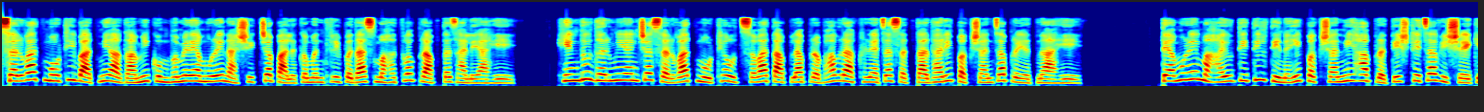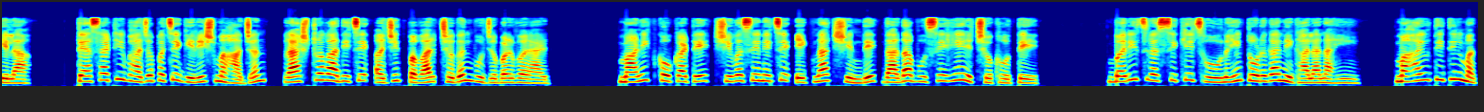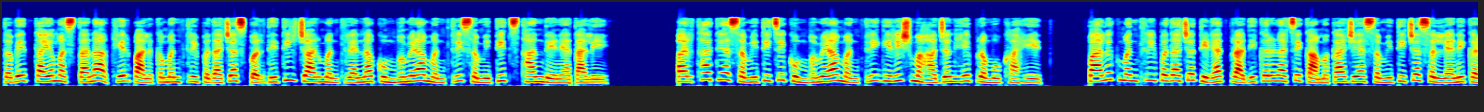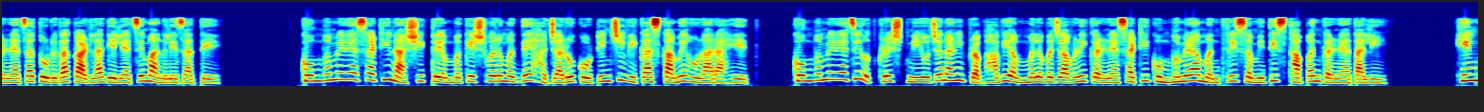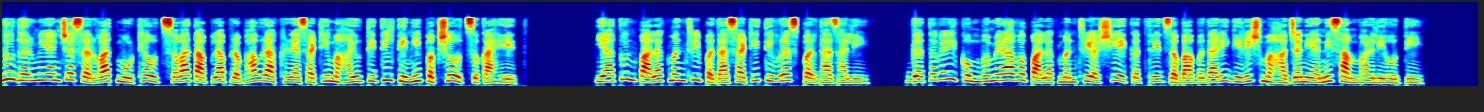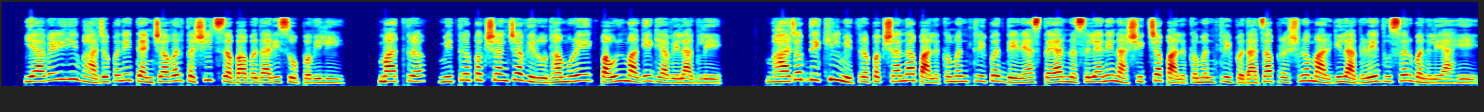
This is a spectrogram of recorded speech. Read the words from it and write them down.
सर्वात मोठी बातमी आगामी कुंभमेळ्यामुळे नाशिकच्या पालकमंत्रीपदास महत्त्व प्राप्त झाले आहे. हिंदू धर्मियांच्या सर्वात मोठ्या उत्सवात आपला प्रभाव राखण्याचा सत्ताधारी पक्षांचा प्रयत्न आहे. त्यामुळे महायुतीतील तीनही पक्षांनी हा प्रतिष्ठेचा विषय केला. त्यासाठी भाजपचे गिरीश महाजन राष्ट्रवादीचे अजित पवार छगन भुजबळ वराड माणिक कोकाटे शिवसेनेचे एकनाथ शिंदे दादा भुसे हे इच्छुक होते. बरीच रस्सीखेच होऊनही तोडगा निघाला नाही. महायुतीतील मतभेद कायम असताना अखेर पालकमंत्रीपदाच्या स्पर्धेतील चार मंत्र्यांना कुंभमेळा मंत्री समितीत स्थान देण्यात आले. अर्थात या समितीचे कुंभमेळा मंत्री गिरीश महाजन हे प्रमुख आहेत. पालकमंत्रीपदाच्या तिढ्यात प्राधिकरणाचे कामकाज या समितीच्या सल्ल्याने करण्याचा तोडगा काढला गेल्याचे मानले जाते. कुंभमेळ्यासाठी नाशिक त्र्यंबकेश्वरमध्ये हजारो कोटींची विकासकामे होणार आहेत. कुंभमेळ्याचे उत्कृष्ट नियोजन आणि प्रभावी अंमलबजावणी करण्यासाठी कुंभमेळा मंत्री समिती स्थापन करण्यात आली. हिंदू धर्मियांच्या सर्वात मोठ्या उत्सवात आपला प्रभाव राखण्यासाठी महायुतीतील तिन्ही पक्ष उत्सुक आहेत. यातून पालकमंत्री पदासाठी तीव्र स्पर्धा झाली. गतवेळी कुंभमेळा व पालकमंत्री अशी एकत्रित जबाबदारी गिरीश महाजन यांनी सांभाळली होती. यावेळीही भाजपने त्यांच्यावर तशीच जबाबदारी सोपविली. मात्र मित्रपक्षांच्या विरोधामुळे एक पाऊल मागे घ्यावे लागले. भाजप देखील मित्रपक्षांना पालकमंत्रीपद देण्यास तयार नसल्याने नाशिकच्या पालकमंत्रीपदाचा प्रश्न मार्गी लागणे दुसर बनले आहे.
